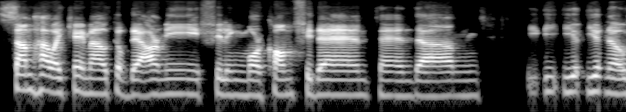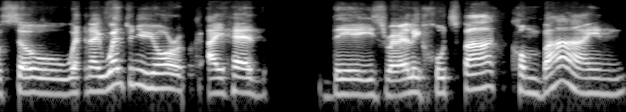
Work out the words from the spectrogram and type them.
somehow I came out of the army feeling more confident, and um, you, you know, so when I went to New York, I had the Israeli chutzpah combined.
